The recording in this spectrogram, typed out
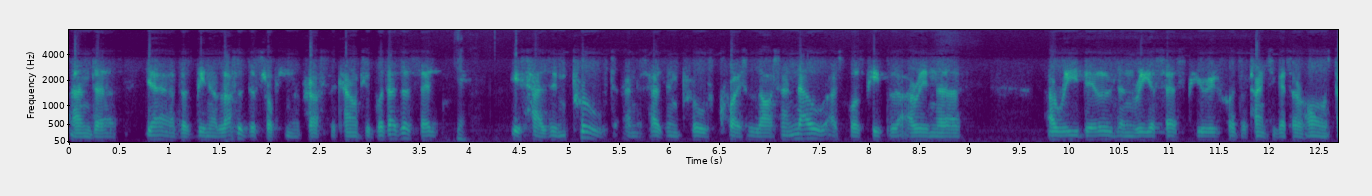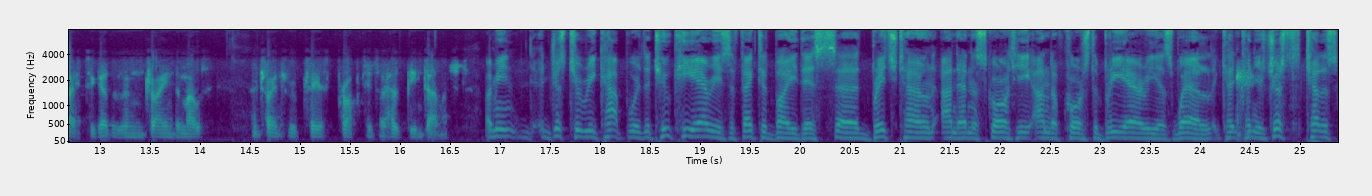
And uh, yeah, there's been a lot of disruption across the county. But as I said, yeah. it has improved and it has improved quite a lot. And now I suppose people are in a, a rebuild and reassess period where they're trying to get their homes back together and drying them out and trying to replace property that has been damaged. I mean, just to recap, were the two key areas affected by this uh, Bridgetown and Enniscorthy, and of course the Bree area as well. Can, can you just tell us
